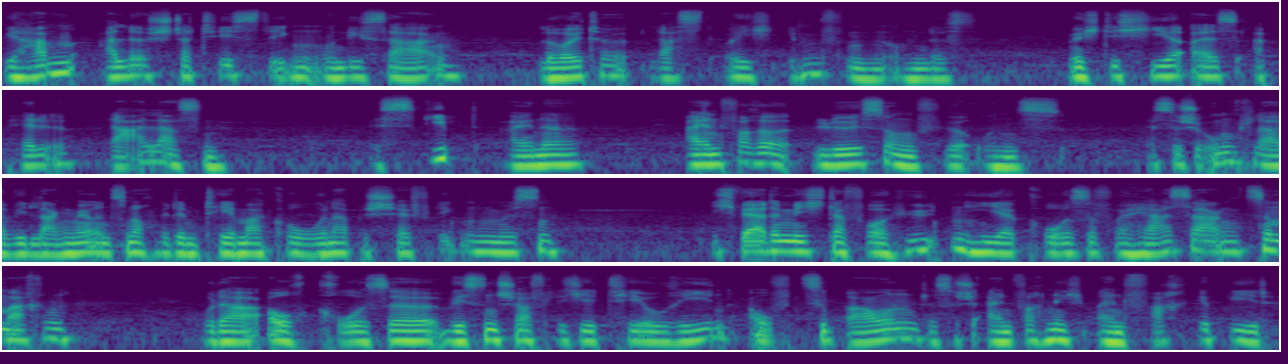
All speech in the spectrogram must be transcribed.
Wir haben alle Statistiken und die sagen, Leute, lasst euch impfen. Und das möchte ich hier als Appell dalassen. Es gibt eine einfache Lösung für uns. Es ist unklar, wie lange wir uns noch mit dem Thema Corona beschäftigen müssen. Ich werde mich davor hüten, hier große Vorhersagen zu machen oder auch große wissenschaftliche Theorien aufzubauen. Das ist einfach nicht mein Fachgebiet.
